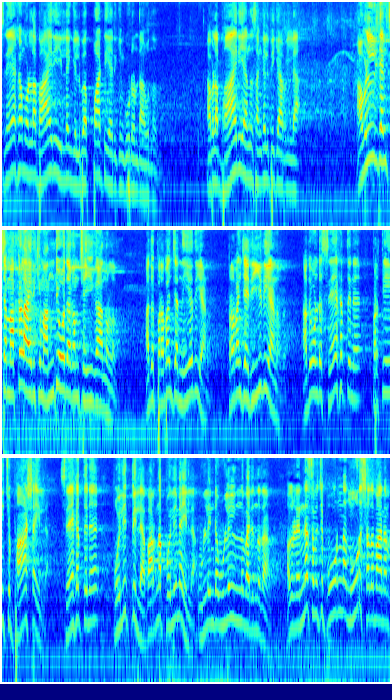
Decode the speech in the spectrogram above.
സ്നേഹമുള്ള ഭാര്യയില്ലെങ്കിൽ വെപ്പാട്ടിയായിരിക്കും കൂടെ ഉണ്ടാകുന്നത്. അവളെ ഭാര്യ എന്ന് സങ്കല്പിക്കാറില്ല. അവളിൽ ജനിച്ച മക്കളായിരിക്കും അന്ത്യോദകം ചെയ്യുക എന്നുള്ളത്. അത് പ്രപഞ്ച നിയതിയാണ് പ്രപഞ്ച രീതിയാണത്. അതുകൊണ്ട് സ്നേഹത്തിന് പ്രത്യേകിച്ച് ഭാഷയില്ല. സ്നേഹത്തിന് പൊലിപ്പില്ല വർണ പൊലിമയില്ല. ഉള്ളിന്റെ ഉള്ളിൽ നിന്ന് വരുന്നതാണ്. അതുകൊണ്ട് എന്നെ സംബന്ധിച്ച് പൂർണ നൂറ് ശതമാനം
